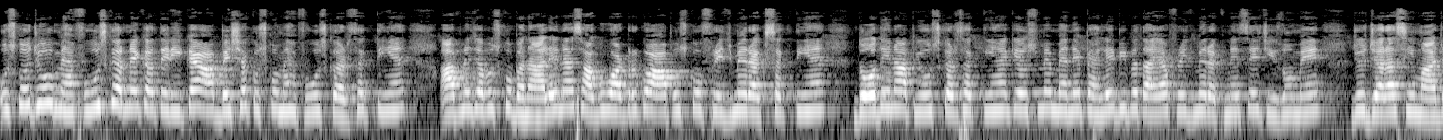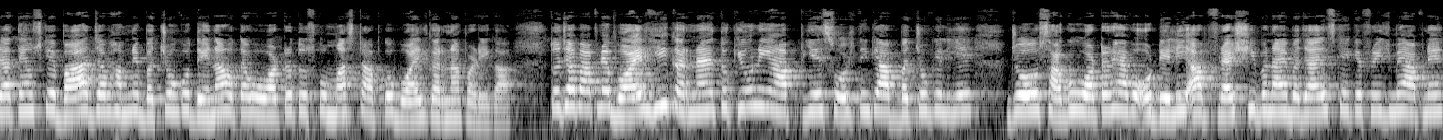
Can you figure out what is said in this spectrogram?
उसको जो महफूज करने का तरीका है, आप बेशक उसको महफूज कर सकती हैं। आपने जब उसको बना लेना सागू वाटर को आप उसको फ्रिज में रख सकती हैं। दो दिन आप यूज़ कर सकती हैं कि उसमें मैंने पहले भी बताया फ्रिज में रखने से चीज़ों में जो जरासीम आ जाते हैं, उसके बाद जब हमने बच्चों को देना होता है वो वाटर तो उसको मस्ट आपको बॉयल करना पड़ेगा। तो जब आपने बॉयल ही करना है तो क्यों नहीं आप ये सोचते कि आप बच्चों के लिए जो सागू वाटर है, वो डेली आप फ्रेश ही बनाए बजाय इसके कि फ्रिज में आपने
